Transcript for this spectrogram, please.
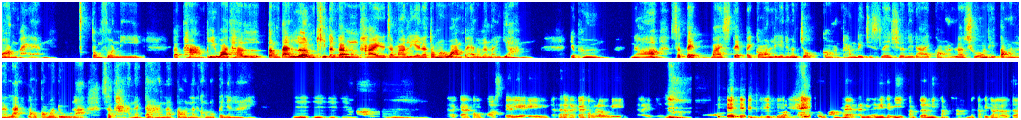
วางแผนตรงส่วนนี้ แต่ถามพี่ว่าถ้าตั้งแต่เริ่มคิดตั้งแต่เมืองไทยจะมาเรียนแล้วต้องมาวางแผนตรงนั้นไหมยังอย่าเพิ่งเนาะสเต็ป by สเต็ปไปก่อนเรียนให้มันจบก่อนทำ legislation ให้ได้ก่อน แล้วช่วงที่ตอนนั้นแหละเราต้องมาดูละสถานการณ์ณตอนนั้นของเราเป็นยังไง อืมอืมอืมอืมสถานการณ์ของออสเตรเลียเองสถานการณ์ของเราเองอะไรอย่างนี้ก็วางแผนอันนี้อันนี้จะมีเริ่มมีคำถามนะครับพี่จอยเราจะ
